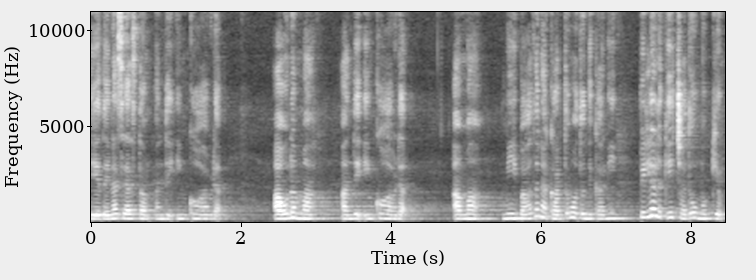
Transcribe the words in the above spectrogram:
ఏదైనా చేస్తాం అంది ఇంకో ఆవిడ. అవునమ్మా అంది ఇంకో ఆవిడ. అమ్మా మీ బాధ నాకు అర్థమవుతుంది కానీ పిల్లలకి చదువు ముఖ్యం.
